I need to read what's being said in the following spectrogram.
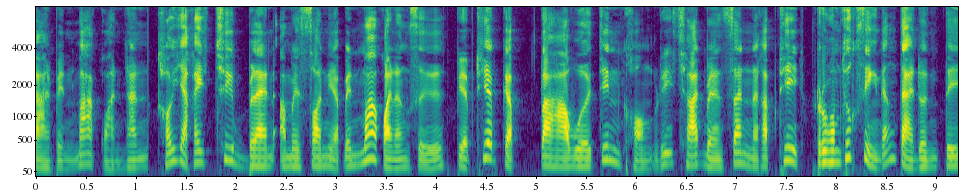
การเป็นมากกว่านั้น เขาอยากให้ชื่อแบรนด์ Amazon เนี่ยเป็นมากกว่าหนังสือ เปรียบเทียบกับ ตา Virgin ของ Richard Branson นะครับที่รวมทุกสิ่งตั้งแต่ดนตรี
